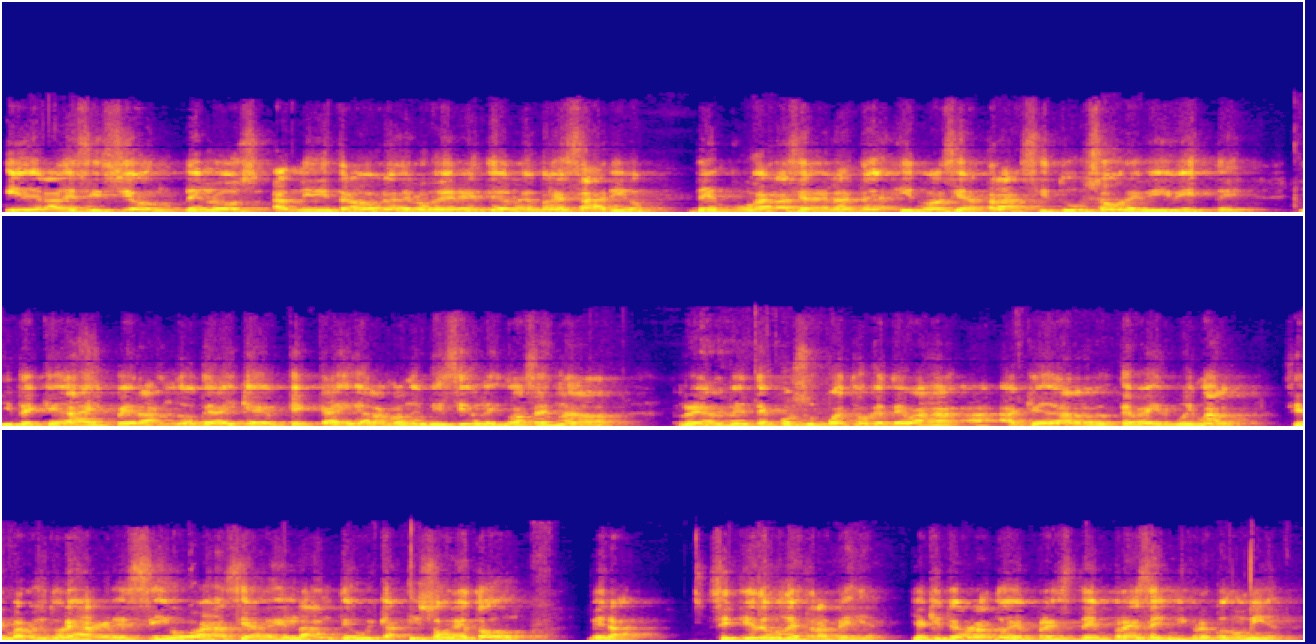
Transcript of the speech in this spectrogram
y de la decisión de los administradores, de los gerentes, de los empresarios de empujar hacia adelante y no hacia atrás. Si tú sobreviviste y te quedas esperándote ahí que, que caiga la mano invisible y no haces nada, realmente por supuesto que te vas a, a- quedar, te va a ir muy mal. Sin embargo, si tú eres agresivo, vas hacia adelante, ubica, y sobre todo, mira, si tienes una estrategia, y aquí estoy hablando de, de empresa y microeconomía,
